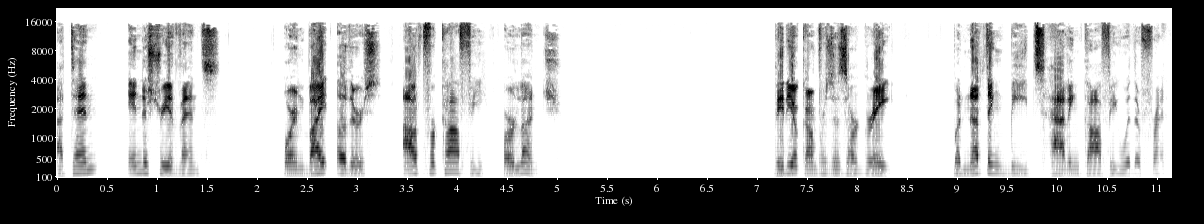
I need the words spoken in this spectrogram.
Attend industry events or invite others out for coffee or lunch. Video conferences are great, but nothing beats having coffee with a friend.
